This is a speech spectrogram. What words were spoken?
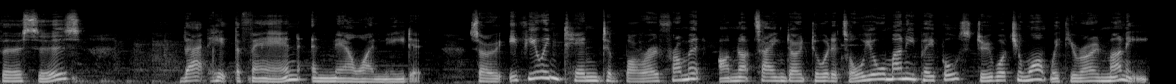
versus that hit the fan and now I need it. So if you intend to borrow from it, I'm not saying don't do it. It's all your money, peoples. Do what you want with your own money.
